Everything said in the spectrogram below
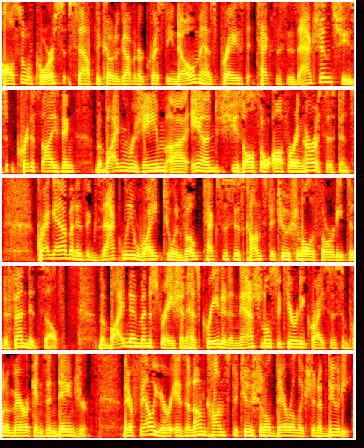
Also, of course, South Dakota Governor Kristi Noem has praised Texas's actions. She's criticizing the Biden regime, uh, and she's also offering her assistance. Greg Abbott is exactly right to invoke Texas's constitutional authority to defend itself. The Biden administration has created a national security crisis and put Americans in danger. Their failure is an unconstitutional dereliction of duty.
